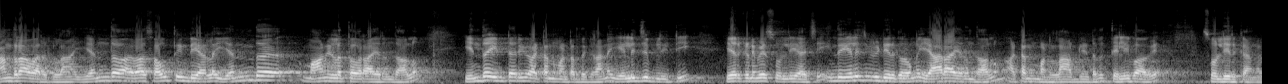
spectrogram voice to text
ஆந்திராவாக இருக்கலாம் எந்த அதாவது சவுத் இந்தியாவில் எந்த மாநிலத்தவராக இருந்தாலும் இந்த இன்டர்வியூ அட்டன் பண்ணுறதுக்கான எலிஜிபிலிட்டி ஏற்கனவே சொல்லியாச்சு. இந்த எலிஜிபிலிட்டி இருக்கிறவங்க யாராக இருந்தாலும் அட்டன் பண்ணலாம் அப்படின்றது தெளிவாகவே சொல்லியிருக்காங்க.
